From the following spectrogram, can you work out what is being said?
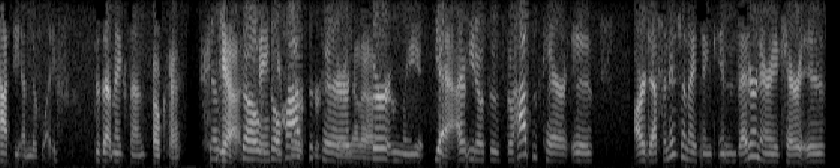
at the end of life. Does that make sense? Okay. So, Yeah, So so you for- hospice for care clearing that up. certainly yeah, I- you know, so so hospice care is our definition I think in veterinary care is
